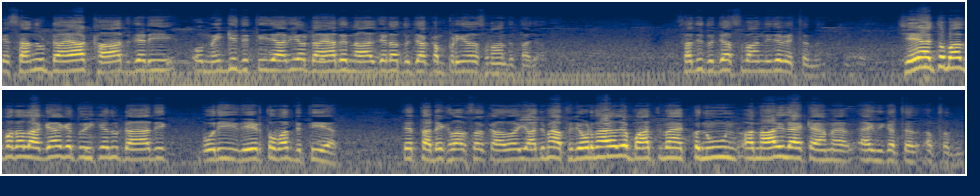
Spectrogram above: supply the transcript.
ਕਿ ਸਾਨੂੰ ਡਾਇਆ ਖਾਦ ਜਿਹੜੀ ਉਹ ਮਹਿੰਗੀ ਦਿੱਤੀ ਜਾ ਰਹੀ ਹੈ ਉਹ ਡਾਇਆ ਦੇ ਨਾਲ ਜਿਹੜਾ ਦੂਜਾ ਕੰਪਨੀਆਂ ਦਾ ਸਮਾਨ ਦਿੱਤਾ ਜਾ ਸਾਡੀ ਦੂਜਾ ਸਮਾਨ ਨਹੀਂ ਜੇ ਵੇਚਣ ਜੇ ਅੱਜ ਤੋਂ ਬਾਅਦ ਪਤਾ ਲੱਗ ਗਿਆ ਕਿ ਤੁਸੀਂ ਕਿਹਨੂੰ ਡਾਇਆ ਦੀ ਉਹਦੀ ਰੇਟ ਤੋਂ ਵੱਧ ਦਿੱਤੀ ਹੈ। ਤੇ ਤੁਹਾਡੇ ਖਿਲਾਫ ਸਰ ਕਾਰਵਾਈ ਅੱਜ ਮੈਂ ਹੱਥ ਜੋੜਨ ਆਇਆ, ਜੇ ਬਾਅਦ ਚ ਮੈਂ ਕਾਨੂੰਨ ਨਾਲ ਹੀ ਲੈ ਕੇ ਆਇਆ ਮੈਂ ਐਗਰੀਕਲਚਰ ਅਫਸਰ ਨੂੰ।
